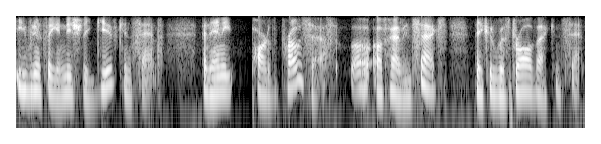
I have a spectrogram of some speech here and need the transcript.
even if they initially give consent at any part of the process of having sex, they could withdraw that consent.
